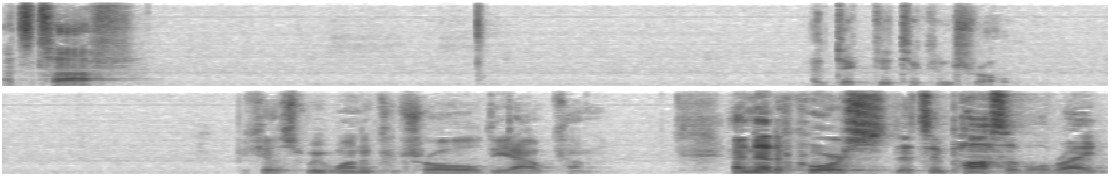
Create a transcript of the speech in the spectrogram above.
That's tough. Addicted to control. Because we want to control the outcome. And then, of course, that's impossible, right?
